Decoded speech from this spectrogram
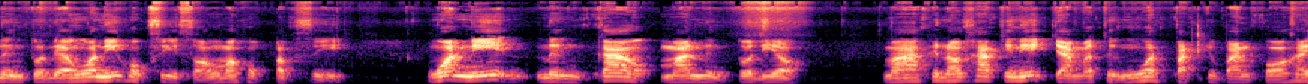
หนึ่งตัวเดียวงวดนี้หกสี่สองมาหกกับสี่งวดนี้หนึ่งเก้ามาหนึ่งตัวเดียว มาพี่น้องครับทีนี้จะมาถึงงวดปัจจุบันขอให้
